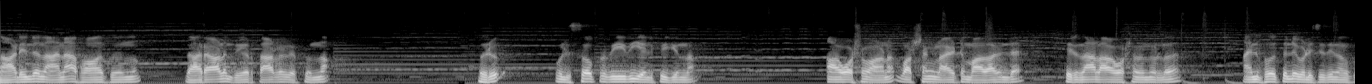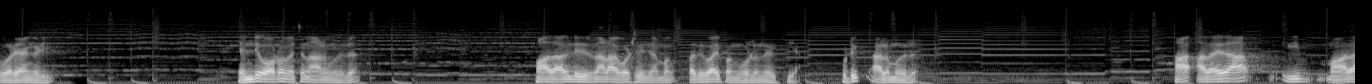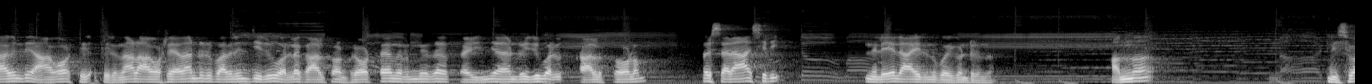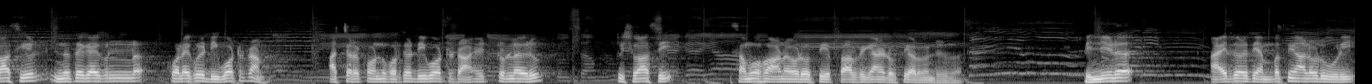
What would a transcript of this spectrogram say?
നാടിന്റെ നാനാഭാഗത്തു നിന്നും ധാരാളം തീർത്ഥാടകർ എത്തുന്ന ഒരു ഉത്സവ പ്രതീതി ജനിപ്പിക്കുന്ന ആഘോഷമാണ് വർഷങ്ങളായിട്ട് മാതാവിന്റെ തിരുനാൾ ആഘോഷം എന്നുള്ളത് അനുഭവത്തിന്റെ വെളിച്ചത്തിൽ നമുക്ക് പറയാൻ കഴിയും. എന്റെ ഓർമ്മ വെച്ച നാൾ മുതൽ മാതാവിന്റെ തിരുനാൾ ആഘോഷത്തിൽ ഞാൻ പതിവായി പങ്കുകൊള്ളുന്ന വ്യക്തിയാണ്. കുട്ടിക്കാലം മുതൽ ആ അതായത് ആ ഈ മാതാവിന്റെ ആഘോഷ തിരുനാൾ ആഘോഷം ഏതാണ്ട് ഒരു പതിനഞ്ച് ഇരുപത് കൊല്ല കാലത്തോളം ഗ്രോട്ട നിർമ്മിത കഴിഞ്ഞ ഏതാണ്ട് ഇരുപത് കാലത്തോളം ഒരു ശരാശരി നിലയിലായിരുന്നു പോയിക്കൊണ്ടിരുന്നത്. അന്ന് വിശ്വാസികൾ ഇന്നത്തെ കൈകളിലുള്ള കുറേ കൂടി ഡിവോട്ടഡാണ് അച്ചടക്കം കൊണ്ട് കുറച്ച് ഡിവോട്ടഡ് ആയിട്ടുള്ള ഒരു വിശ്വാസി സമൂഹമാണ് ഇവിടെ ഒത്തി പ്രാർത്ഥിക്കാനായിട്ട് ഒത്തുചേർന്നുകൊണ്ടിരുന്നത് പിന്നീട് ആയിരത്തി തൊള്ളായിരത്തി എൺപത്തി നാലോടുകൂടി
